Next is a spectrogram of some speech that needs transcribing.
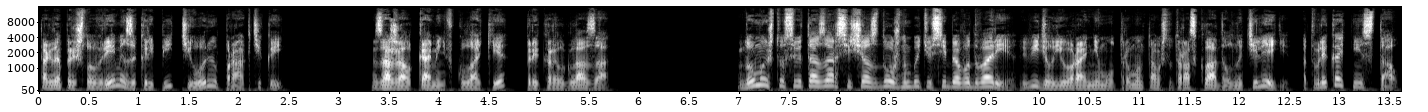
тогда пришло время закрепить теорию практикой. Зажал камень в кулаке, прикрыл глаза. Думаю, что Светозар сейчас должен быть у себя во дворе. Видел его ранним утром, он там что-то раскладывал на телеге. Отвлекать не стал.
